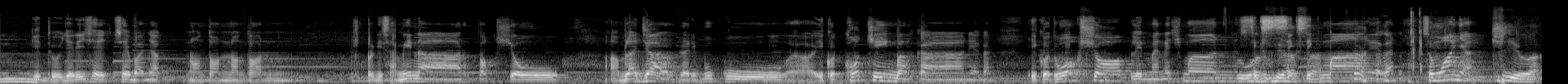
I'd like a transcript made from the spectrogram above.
Hmm. gitu. Jadi saya, saya banyak nonton nonton pergi seminar talk show uh, belajar dari buku, uh, ikut coaching bahkan ya kan, ikut workshop, lean management, Luar six, six sigma ya kan, semuanya. Gila.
